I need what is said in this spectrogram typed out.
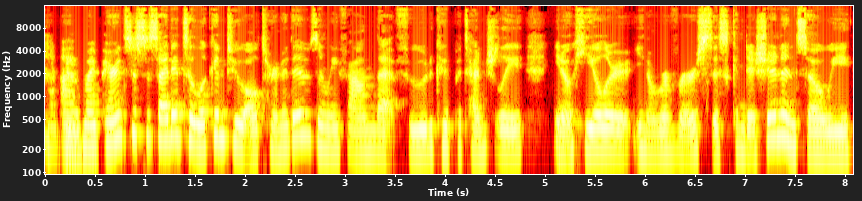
mm-hmm. uh, my parents just decided to look into alternatives, and we found that food could potentially, you know, heal or you know reverse this condition. And so we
